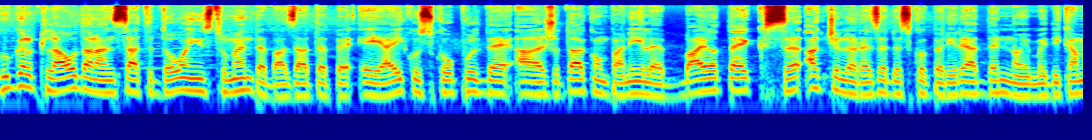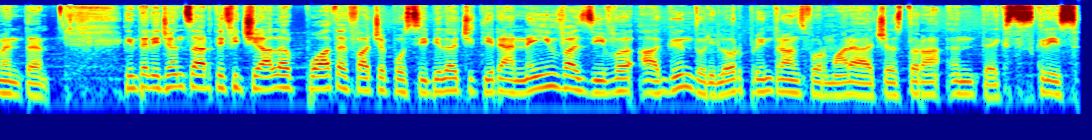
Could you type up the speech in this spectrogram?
Google Cloud a lansat două instrumente bazate pe AI cu scopul de a ajuta companiile biotech să accelereze descoperirea de noi medicamente. Inteligența artificială poate face posibilă citirea neinvazivă a gândurilor prin transformarea acestora în text scris.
